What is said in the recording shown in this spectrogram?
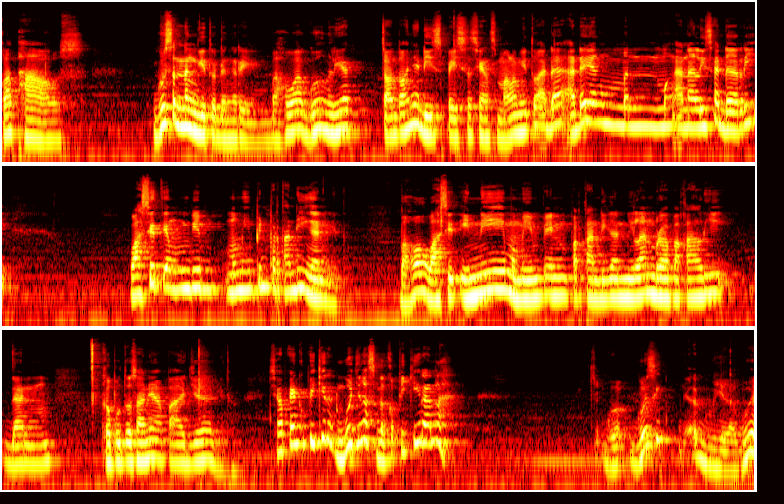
Clubhouse. Gue seneng gitu dengerin bahwa gue ngelihat contohnya di Spaces yang semalam itu ada ada yang men menganalisa dari wasit yang memimpin pertandingan gitu. Bahwa wasit ini memimpin pertandingan Milan berapa kali dan keputusannya apa aja gitu. Siapa yang kepikiran? Gue jelas nggak kepikiran lah gue gue sih gila gue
